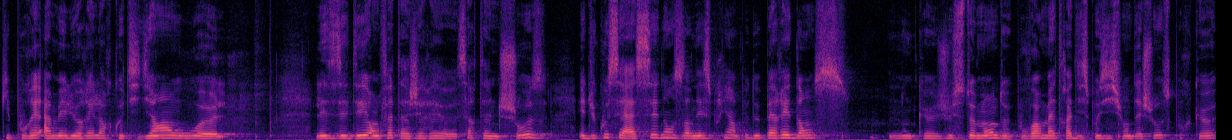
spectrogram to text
qui pourraient améliorer leur quotidien ou euh, les aider en fait à gérer euh, certaines choses. Et du coup, c'est assez dans un esprit un peu de père et danse. Donc justement de pouvoir mettre à disposition des choses pour que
